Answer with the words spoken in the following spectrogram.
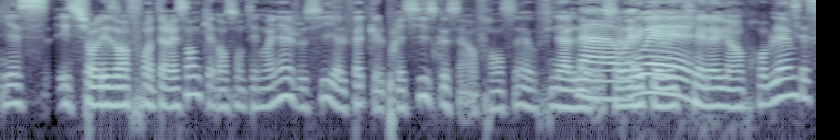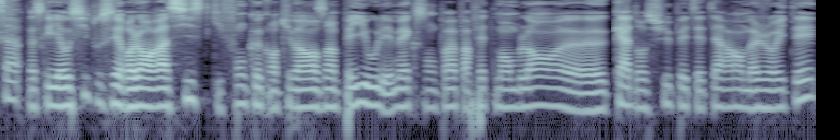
Yes. Et sur les infos intéressantes qu'il y a dans son témoignage aussi, il y a le fait qu'elle précise que c'est un Français, au final, Bah le seul ouais. mec Ouais. avec qui elle a eu un problème. Ça. Parce qu'il y a aussi tous ces relents racistes qui font que quand tu vas dans un pays où les mecs sont pas parfaitement blancs, euh, cadres sup, etc. en majorité,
